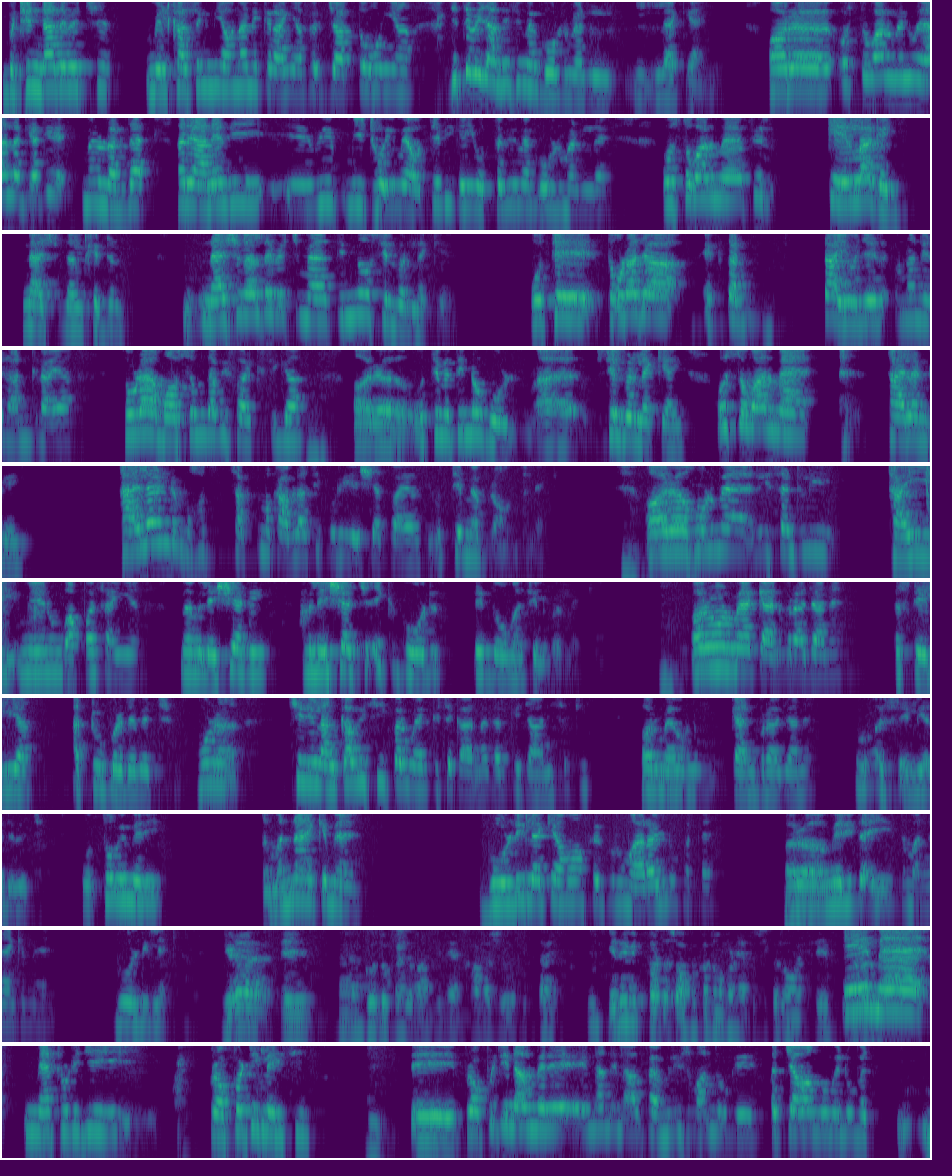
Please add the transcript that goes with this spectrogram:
ਬਠਿੰਡਾ ਦੇ ਵਿੱਚ ਮਿਲਖਾ ਸਿੰਘ ਦੀਆਂ ਉਹਨਾਂ ਨੇ ਕਰਾਈਆਂ, ਫਿਰ ਜੱਤੋਂ ਹੋਈਆਂ, ਜਿੱਥੇ ਵੀ ਜਾਂਦੀ ਸੀ ਮੈਂ ਗੋਲਡ ਮੈਡਲ ਲੈ ਕੇ ਆਈ। ਔਰ ਉਸ ਤੋਂ ਬਾਅਦ ਮੈਨੂੰ ਇਹ ਲੱਗਿਆ ਕਿ ਮੈਨੂੰ ਲੱਗਦਾ ਹਰਿਆਣੇ ਦੀ ਵੀ ਮੀਟ ਹੋਈ, ਮੈਂ ਉੱਥੇ ਵੀ ਗਈ, ਉੱਥੇ ਵੀ ਮੈਂ ਗੋਲਡ ਮੈਡਲ ਲੈ ਉਸ ਤੋਂ ਬਾਅਦ ਮੈਂ ਫਿਰ ਕੇਰਲਾ ਗਈ ਨੈਸ਼ਨਲ ਖੇਡਣ। ਨੈਸ਼ਨਲ ਦੇ ਵਿੱਚ ਮੈਂ ਤਿੰਨੋਂ ਸਿਲਵਰ ਲੈ ਕੇ ਆਈ। ਉੱਥੇ ਥੋੜਾ ਜਿਹਾ ਇੱਕ ਤਾਂ 2:30 ਵਜੇ ਉਹਨਾਂ ਨੇ ਰਨ ਕਰਾਇਆ। ਥੋੜਾ ਮੌਸਮ ਦਾ ਵੀ ਫ਼ਰਕ ਸੀਗਾ ਔਰ ਉੱਥੇ ਮੈਂ ਤਿੰਨੋਂ ਗੋਲਡ ਸਿਲਵਰ ਲੈ ਕੇ ਆਈ। ਉਸ ਤੋਂ ਬਾਅਦ ਮੈਂ ਥਾਈਲੈਂਡ ਗਈ। ਥਾਈਲੈਂਡ ਬਹੁਤ ਸਖਤ ਮੁਕਾਬਲਾ ਸੀ, ਪੂਰੀ ਏਸ਼ੀਆ ਤੋਂ ਆਇਆ ਸੀ। ਉੱਥੇ ਮੈਂ ਬ੍ਰਾਊਨਜ਼ ਲੈ ਕੇ ਔਰ ਹੁਣ ਮੈਂ ਰੀਸੈਂਟਲੀ 28 ਮੇ ਨੂੰ ਵਾਪਸ ਆਈ ਹਾਂ। ਮੈਂ ਮਲੇਸ਼ੀਆ ਗਈ। ਮਲੇਸ਼ੀਆ 'ਚ ਇੱਕ 골ਡ ਤੇ ਦੋ ਮੈਂ ਸਿਲਵਰ ਲੈ ਕੇ ਔਰ ਹੁਣ ਮੈਂ ਕੈਨਬਰਾ ਜਾਣਾ ਆਸਟ੍ਰੇਲੀਆ, ਅਕਤੂਬਰ ਦੇ ਵਿੱਚ। ਹੁਣ ਸ਼੍ਰੀਲੰਕਾ ਵੀ ਸੀ, ਪਰ ਮੈਂ ਕਿਸੇ ਕਾਰਨ ਕਰਕੇ ਜਾ ਨਹੀਂ ਸਕੀ। ਔਰ ਮੈਂ ਹੁਣ ਕੈਨਬਰਾ ਜਾਣਾ ਆਸਟ੍ਰੇਲੀਆ ਦੇ ਵਿੱਚ। ਉੱਥੋਂ ਵੀ ਮੇਰੀ ਤਮੰਨਾ ਹੈ ਕਿ ਮੈਂ ਗੋਲਡ ਹੀ ਲੈ ਕੇ ਆਵਾਂ, ਫਿਰ ਗੁਰੂ ਮਹਾਰਾਜ ਨੂੰ ਪਤਾ ਹੈ। ਔਰ ਮੇਰੀ ਤਾਂ ਇਹ ਤਮੰਨਾ ਹੈ ਕਿ ਮੈਂ ਗੋਲਡ ਹੀ ਲੈ ਕੇ ਆਵਾਂ। ਜਿਹੜਾ ਤੇ ਗੋਲੂ ਪਹਿਲਵਾਨ ਜੀ ਨੇ ਅਖਾੜਾ ਸ਼ੁਰੂ ਕੀਤਾ ਹੈ। ਇਹਦੇ ਵਿੱਚ ਤੁਹਾਡਾ ਸਵਾਬ ਕਦੋਂ ਬਣਿਆ? ਤੁਸੀਂ ਕਦੋਂ ਇੱਥੇ ਇਹ ਮੈਂ ਮੈਂ ਥੋੜੀ ਜੀ ਪ੍ਰਾਪਰਟੀ ਲਈ ਸੀ। ਜੀ। ਤੇ ਪ੍ਰਾਪਰਟੀ ਨਾਲ ਮੇਰੇ ਇਹਨਾਂ ਦੇ ਨਾਲ ਫੈਮਿਲੀ ਸੰਬੰਧ ਹੋ ਗਏ। ਬੱਚਿਆਂ ਵਾਂਗੂ ਮੈਨੂੰ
